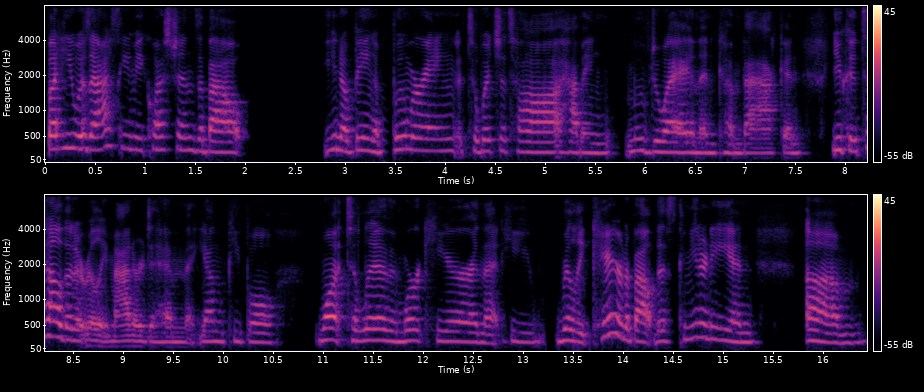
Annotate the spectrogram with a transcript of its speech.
but he was asking me questions about you know being a boomerang to Wichita having moved away and then come back and you could tell that it really mattered to him that young people want to live and work here and that he really cared about this community and um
